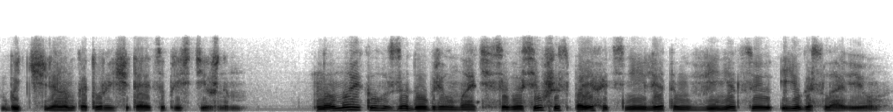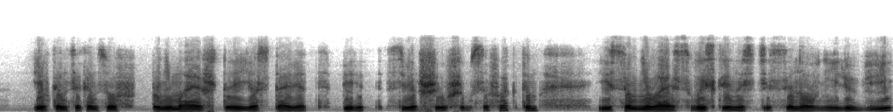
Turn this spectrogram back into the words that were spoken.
быть членом которой считается престижным. Но Майкл задобрил мать, согласившись поехать с ней летом в Венецию и Югославию. И в конце концов, понимая, что ее ставят перед свершившимся фактом, и, сомневаясь в искренности сыновней любви,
